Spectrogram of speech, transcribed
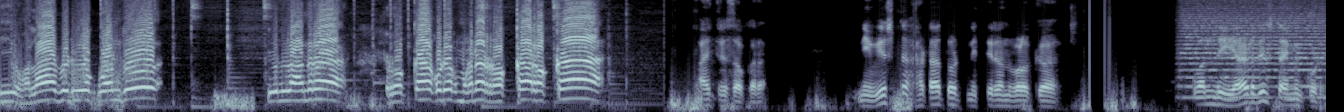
ಈ ಹೊಲ ಬಿಡಬೇಕು ಒಂದು ಇಲ್ಲ ಅಂದ್ರೆ ರೊಕ್ಕ ಕೊಡ್ಬೇಕು ಮಗನ ರೊಕ್ಕ ರೊಕ್ಕ. ಆಯ್ತು ರೀ ಸಾವ್ಕಾರ. ನೀವು ಎಷ್ಟು ಹಠ ತೊಟ್ಟು ನಿಂತೀರ ಅಂದ ಬಳಕ ಒಂದು ಎರಡು ದಿವ್ಸ ಟೈಮಿಂಗ್ ಕೊಡಿ.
